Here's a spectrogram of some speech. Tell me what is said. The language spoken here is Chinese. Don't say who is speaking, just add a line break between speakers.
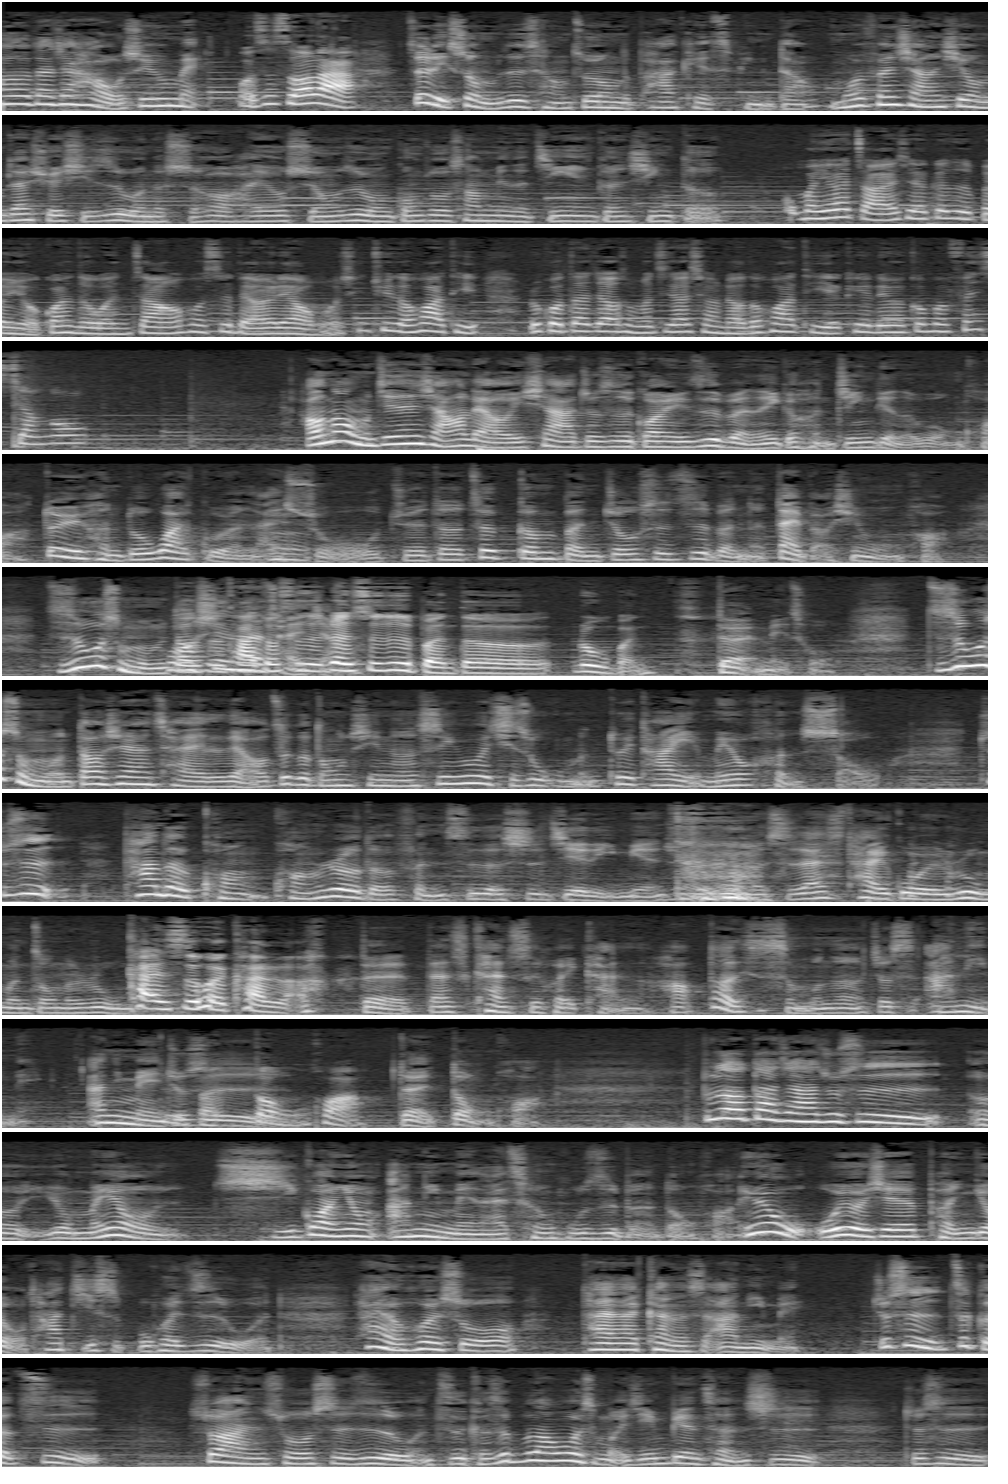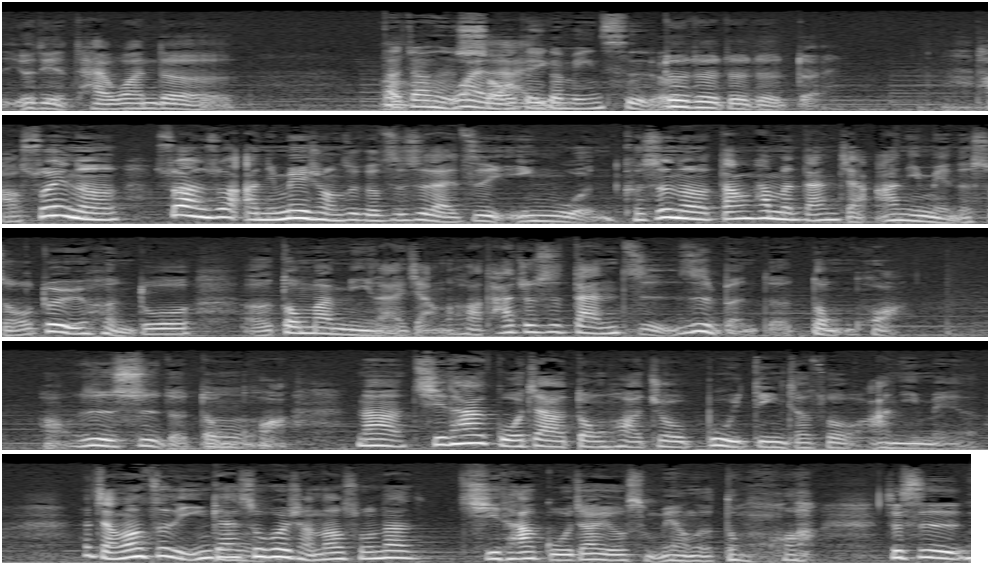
Hello，大家好，我是优美，
我是 Sola，
这里是我们日常作用的 Podcast 频道，我们会分享一些我们在学习日文的时候，还有使用日文工作上面的经验跟心得。
我们也会找一些跟日本有关的文章，或是聊一聊我们有兴趣的话题。如果大家有什么其他想聊的话题，也可以留言跟我们分享哦。
好，那我们今天想要聊一下，就是关于日本的一个很经典的文化。对于很多外国人来说，嗯、我觉得这根本就是日本的代表性文化。只是为什么我们到现在才
认识日本的入门。
对，没错。只是为什么我们到现在才聊这个东西呢？是因为其实我们对他也没有很熟。就是他的狂狂热的粉丝的世界里面，就是我们实在是太过于入门中的入门。
看是会看了，
对，但是看是会看了。好，到底是什么呢？就是 anime。Anime 就是
动画，
对，动画。不知道大家就是呃有没有习惯用 anime 来称呼日本的动画？因为我我有一些朋友，他即使不会日文，他也会说他在看的是 anime。就是这个字虽然说是日文字，可是不知道为什么已经变成是就是有点台湾的、
呃、大家很熟的一个名词了。
对对对对对。好，所以呢，虽然说 animation 这个字是来自于英文，可是呢，当他们单讲 anime 的时候，对于很多呃动漫迷来讲的话，它就是单指日本的动画，好，日式的动画。嗯、那其他国家的动画就不一定叫做 anime 了。那讲到这里，应该是会想到说，那其他国家有什么样的动画？就是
